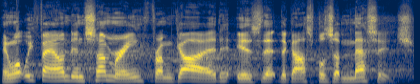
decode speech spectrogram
And what we found in summary from God is that the gospel is a message,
